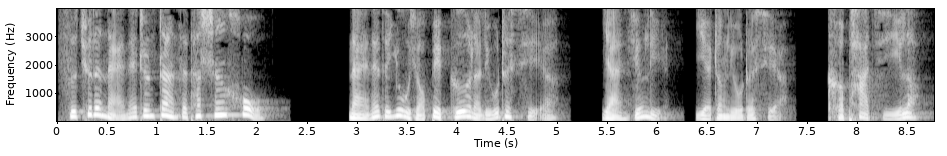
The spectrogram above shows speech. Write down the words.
死去的奶奶正站在他身后。奶奶的右脚被割了，流着血，眼睛里也正流着血，可怕极了。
